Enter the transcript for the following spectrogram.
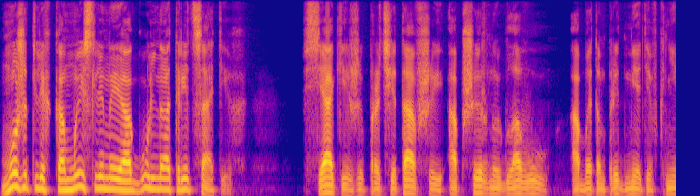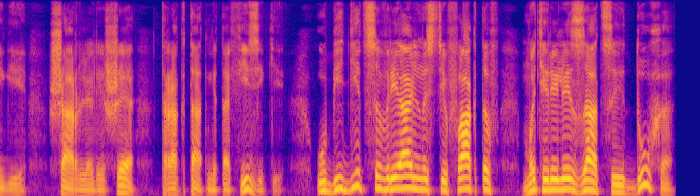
может легкомысленно и огульно отрицать их. Всякий же, прочитавший обширную главу об этом предмете в книге Шарля Реше «Трактат метафизики», убедиться в реальности фактов материализации духа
